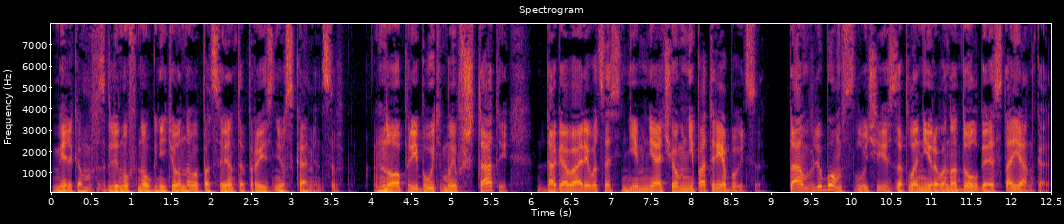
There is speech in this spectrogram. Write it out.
мельком взглянув на угнетенного пациента, произнес Каменцев. «Но прибудь мы в Штаты, договариваться с ним ни о чем не потребуется. Там в любом случае запланирована долгая стоянка.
